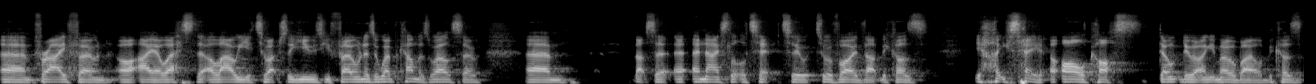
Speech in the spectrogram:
um, for iPhone or iOS that allow you to actually use your phone as a webcam as well. So um, that's a, a nice little tip to, to avoid that because, yeah, like you say, at all costs, don't do it on your mobile because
